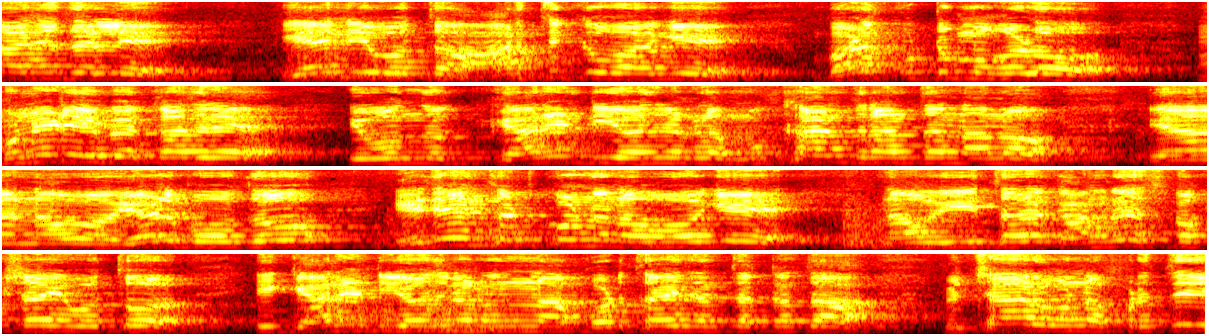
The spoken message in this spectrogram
ರಾಜ್ಯದಲ್ಲಿ ಏನು ಇವತ್ತು ಆರ್ಥಿಕವಾಗಿ ಬಡ ಕುಟುಂಬಗಳು ಮುನ್ನಡೆಯಬೇಕಾದ್ರೆ ಈ ಒಂದು ಗ್ಯಾರಂಟಿ ಯೋಜನೆಗಳ ಮುಖಾಂತರ ಅಂತ ನಾನು ನಾವು ಹೇಳ್ಬೋದು. ಎದೆ ತಟ್ಕೊಂಡು ನಾವು ಹೋಗಿ, ನಾವು ಈ ತರ ಕಾಂಗ್ರೆಸ್ ಪಕ್ಷ ಇವತ್ತು ಈ ಗ್ಯಾರಂಟಿ ಯೋಜನೆಗಳನ್ನ ಕೊಡ್ತಾ ಇದೆ ಅಂತಕ್ಕಂಥ ವಿಚಾರವನ್ನ ಪ್ರತಿ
